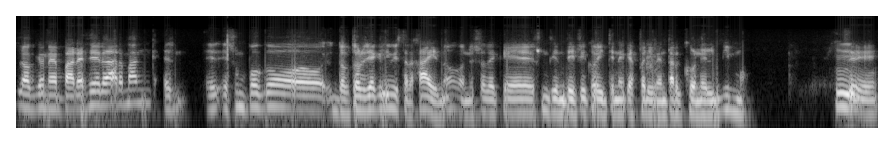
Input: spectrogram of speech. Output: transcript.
lo que me parece Darkman es, es es un poco Dr. Jekyll y Mr. Hyde, ¿no? Con eso de que es un científico y tiene que experimentar con él mismo. Hmm, Sí,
